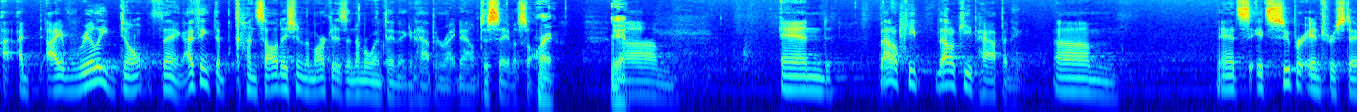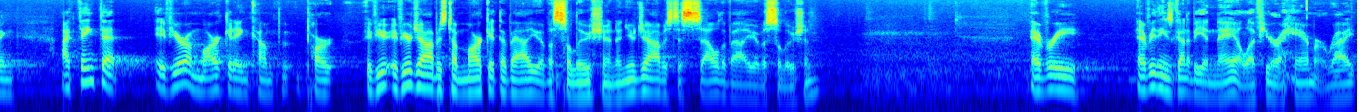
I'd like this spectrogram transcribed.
I, I really don't think. I think the consolidation of the market is the number one thing that can happen right now to save us all. Right. Yeah. Um, and that'll keep that'll keep happening. Um, it's it's super interesting. I think that if you're a marketing comp- part, if you if your job is to market the value of a solution and your job is to sell the value of a solution, every everything's going to be a nail if you're a hammer, right?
